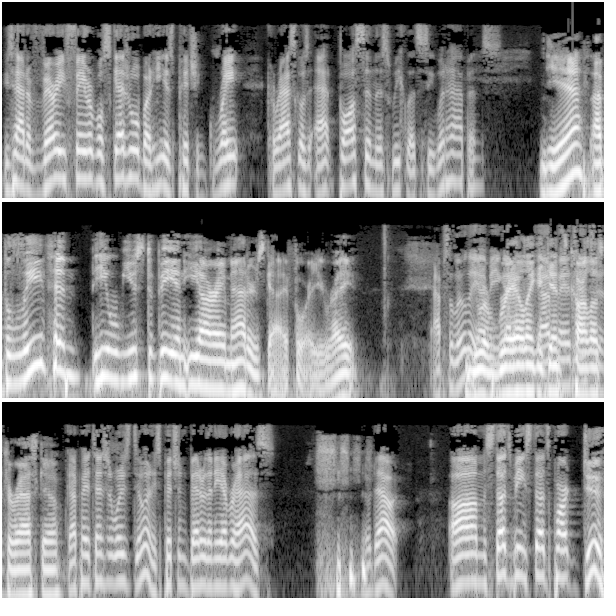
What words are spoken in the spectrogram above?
He's had a very favorable schedule, but he is pitching great. Carrasco's at Boston this week. Let's see what happens. yeah, I believe him. He used to be an ERA matters guy for you, right? Absolutely. You I were mean, you gotta- railing you gotta against Carlos. Carrasco. Gotta pay attention to what he's doing. He's pitching better than he ever has. No doubt. Um, studs being studs part two.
